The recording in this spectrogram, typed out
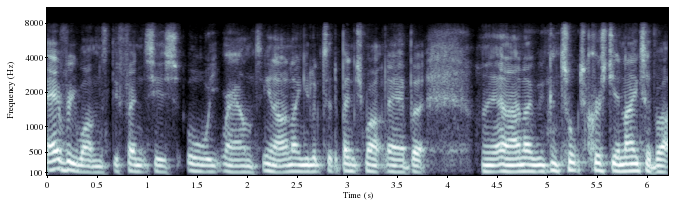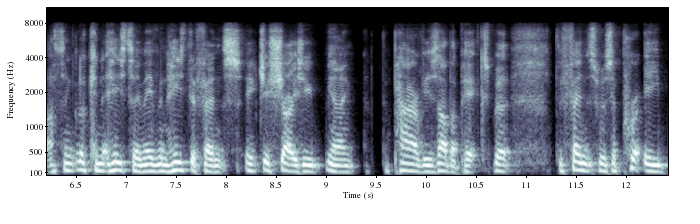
everyone's defences all week round. You know, I know you looked at the benchmark there, but I know we can talk to Christian later. But I think looking at his team, even his defence, it just shows you you know the power of his other picks. But defence was a pretty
